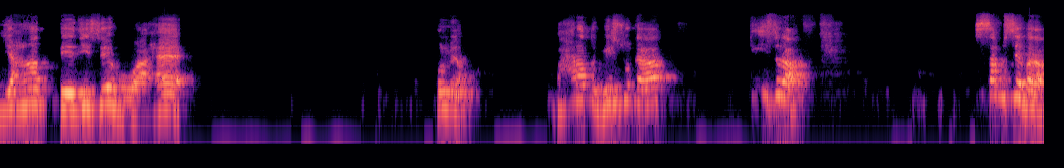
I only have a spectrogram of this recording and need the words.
यहाँ तेज़ी से हुआ है। भारत विश्व का तीसरा सबसे बड़ा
